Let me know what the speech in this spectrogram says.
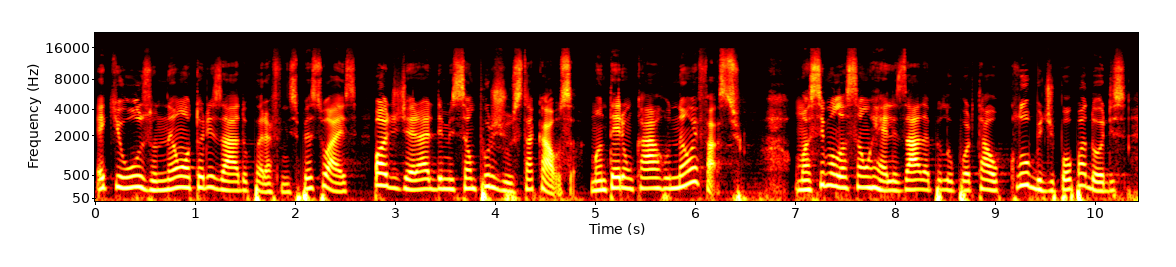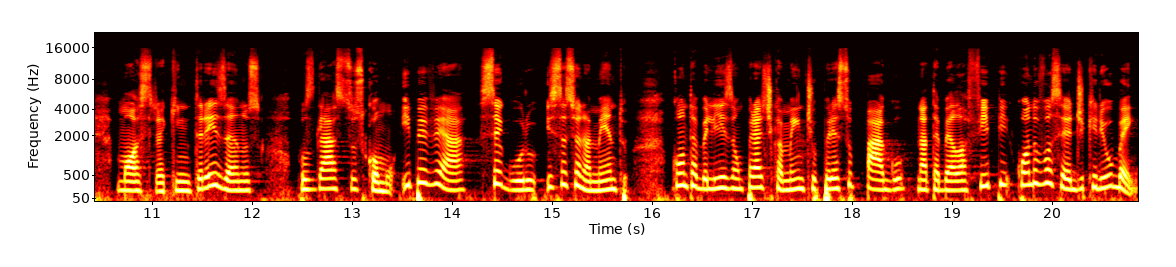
é que o uso não autorizado para fins pessoais pode gerar demissão por justa causa. Manter um carro não é fácil. Uma simulação realizada pelo portal Clube de Poupadores mostra que em três anos, os gastos como IPVA, seguro e estacionamento contabilizam praticamente o preço pago na tabela FIP quando você adquiriu o bem.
